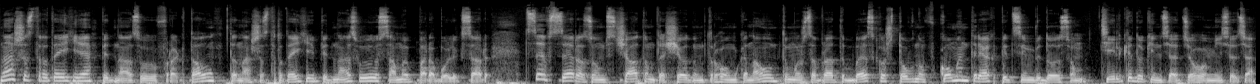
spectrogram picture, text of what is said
Наша стратегія під назвою Фрактал та наша стратегія під назвою саме Параболіксар. Це все разом з чатом та ще одним торговим каналом ти можеш забрати безкоштовно в коментарях під цим відосом тільки до кінця цього місяця.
